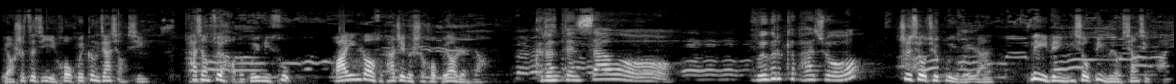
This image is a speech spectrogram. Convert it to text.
表示自己以后会更加小心。她向最好的闺蜜诉苦。华英告诉她，这个时候不要忍让。 그런 땐 싸워. 왜 그렇게 봐줘?智秀却不以为然。另一边，银秀并没有相信华英，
